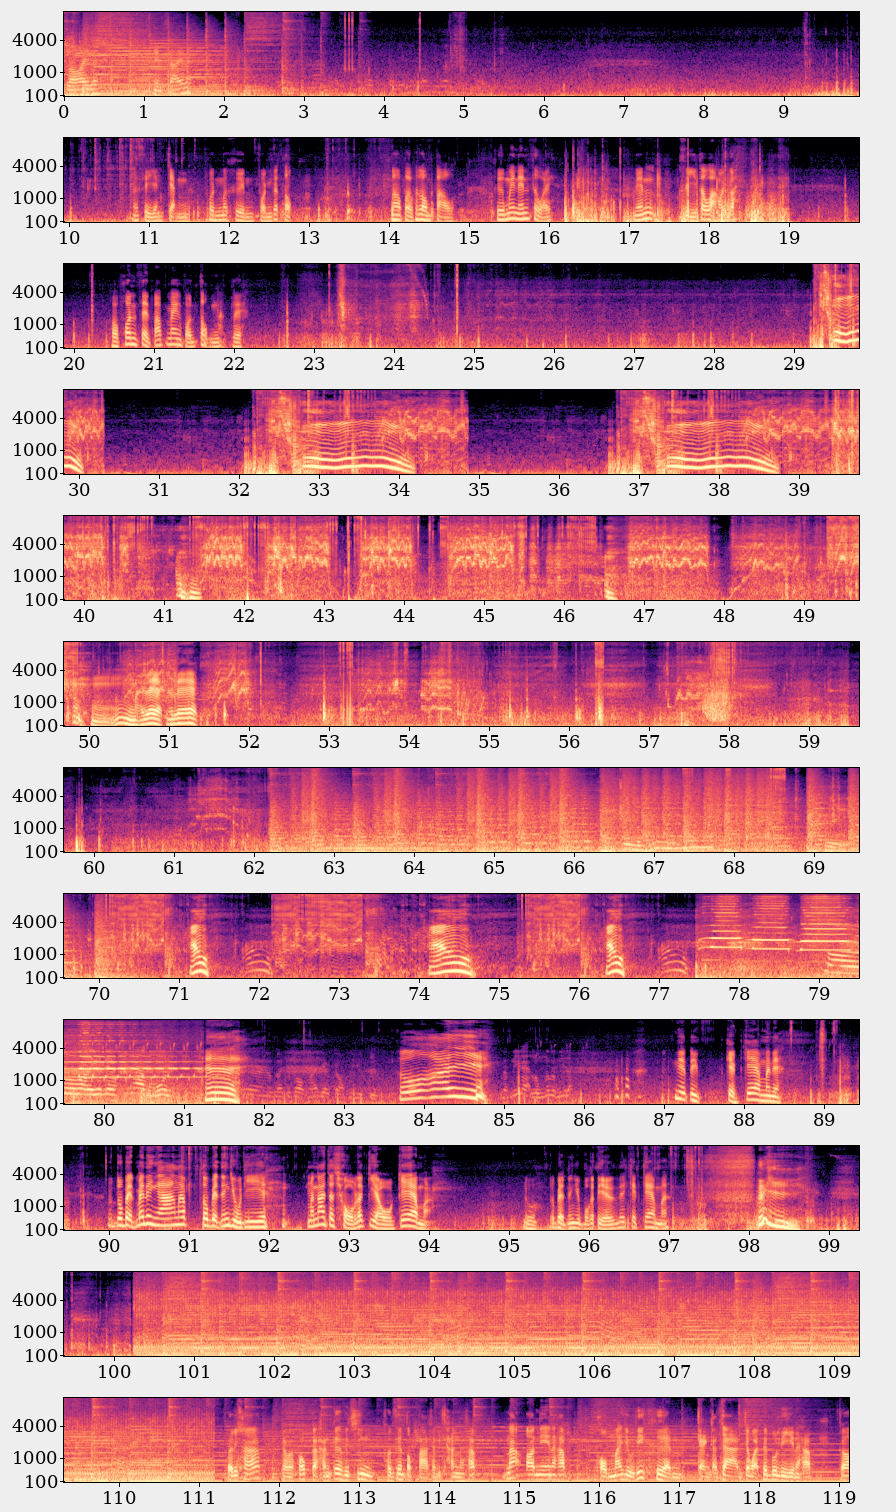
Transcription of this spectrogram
ลอยเลยเห็นไซส์เลย สียังแจ่มพ่นเมื่อคืนฝนก็ตก เราเปิดพัดลมเป่า คือไม่เน้นสวย เน้นสีสว่างไว้ก่อน พอพ่นเสร็จปั๊บแม่งฝนตกหนักเลยอืมอืมอืม อืมไม้แรกไม้แรก เอาเอาเอาโอ้อะไรกันเนี่ยหน้าผมวุ่นเออโอ้ยแบบนี้แหละลุงก็แบบนี้แหละ เนี่ยติดเก็บแก้มมาเนี่ย ตัวเบ็ดไม่ได้ง้างนะครับ ตัวเบ็ดยังอยู่ดี มันน่าจะโฉบแล้วเกี่ยวแก้มอะ ดู ตัวเบ็ดยังอยู่ปกติได้เก็บแก้มมาเฮ้ย วัสดีครับ กลับมาพบกับ Hunger Fishing คนเส้นตกปลากันอีกครั้งนะครับ ณ ตอนนี้นะครับ ผมมาอยู่ที่เขื่อนแก่งกระจานจังหวัดเพชรบุรีนะครับ ก็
